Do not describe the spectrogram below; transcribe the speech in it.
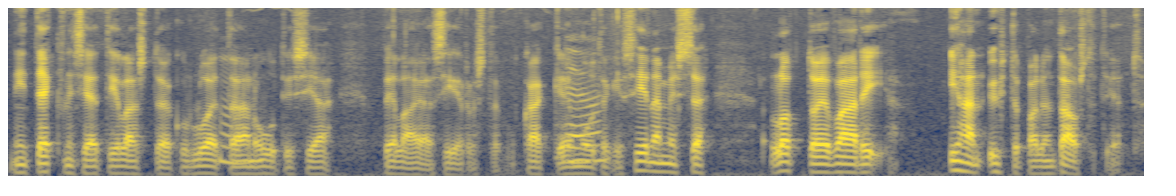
niin teknisiä tilastoja, kun luetaan mm. uutisia pelaajasiirrosta kuin kaikkea Joo. muutakin. Siinä, missä Lotto ei vaadi ihan yhtä paljon taustatietoa.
